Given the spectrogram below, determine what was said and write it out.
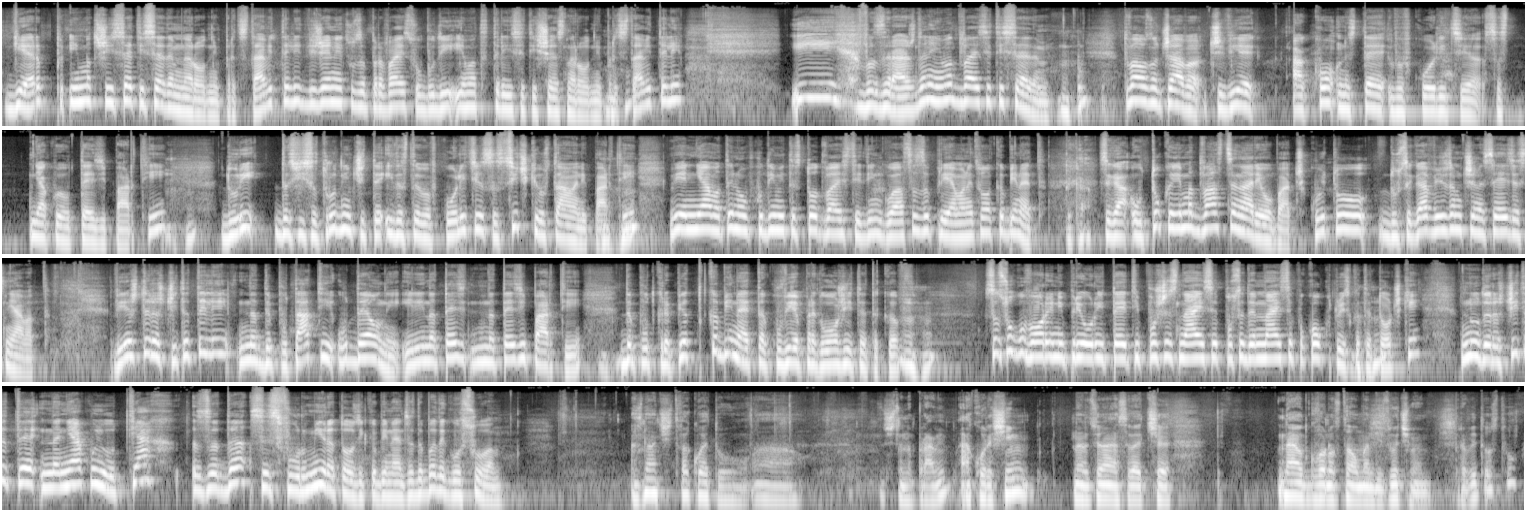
ГЕРБ имат 67 народни представители, Движението за права и свободи имат 36 народни представители. Mm-hmm и Възраждане имат 27. Това означава, че вие, ако не сте в коалиция с някои от тези партии, дори да си сътрудничите и да сте в коалиция с всички останали партии, вие нямате необходимите 121 гласа за приемането на кабинет. Така. Сега, от тук има два сценария обаче, които до сега виждам, че не се изясняват. Вие ще разчитате ли на депутати отделни или на тези, на тези партии uh-huh. да подкрепят кабинета, ако вие предложите такъв, uh-huh. с оговорени приоритети по 16, по 17, по колкото искате uh-huh. точки, но да разчитате на някой от тях, за да се сформира този кабинет, за да бъде гласуван? Значи това, което а, ще направим, ако решим на Националния съвет, че най-отговорността момент да излучим правителство,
